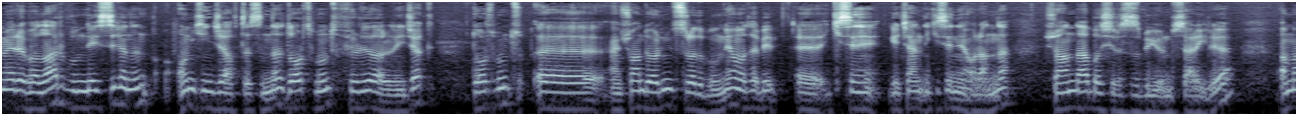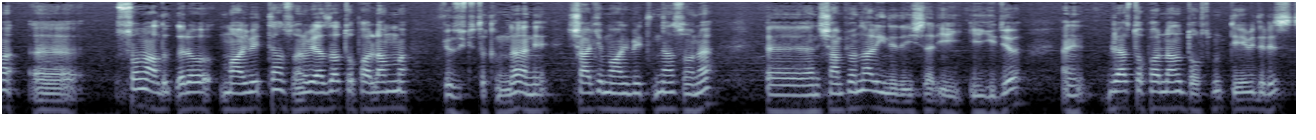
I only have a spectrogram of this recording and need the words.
merhabalar. Bundesliga'nın 12. haftasında Dortmund Fürth'ü oynayacak. Dortmund e, yani şu an 4. sırada bulunuyor ama tabii e, iki sene geçen iki sene oranla şu an daha başarısız bir görüntü sergiliyor. Ama e, son aldıkları o mağlubiyetten sonra biraz daha toparlanma gözüktü takımda. Hani Schalke mağlubiyetinden sonra e, hani Şampiyonlar Ligi'nde de işler iyi, iyi gidiyor. Hani biraz toparlandı Dortmund diyebiliriz.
